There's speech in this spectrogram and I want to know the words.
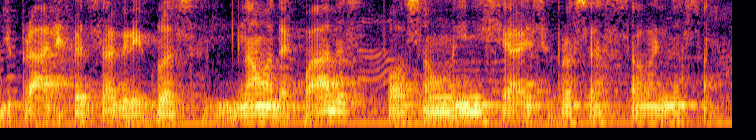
de práticas agrícolas não adequadas possam iniciar esse processo de savanização.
